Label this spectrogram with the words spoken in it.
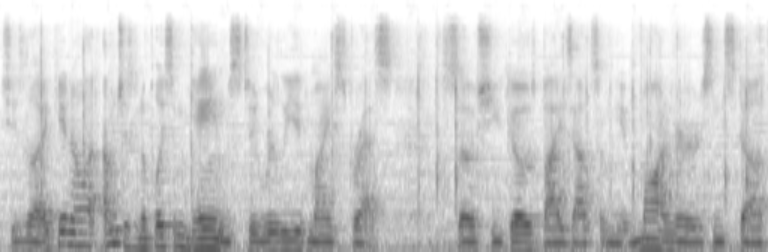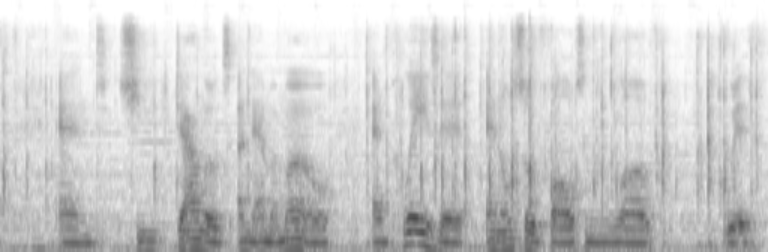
she's like you know what? I'm just gonna play some games to relieve my stress. So she goes buys out some new monitors and stuff and she downloads an mmo and plays it and also falls in love with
